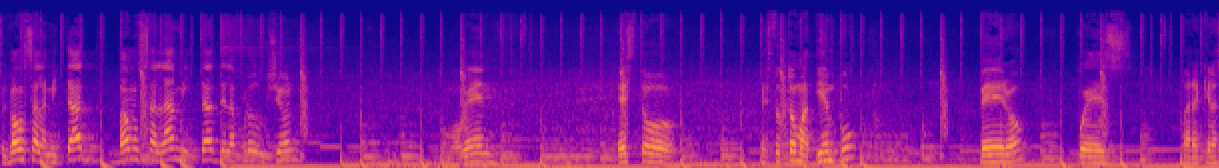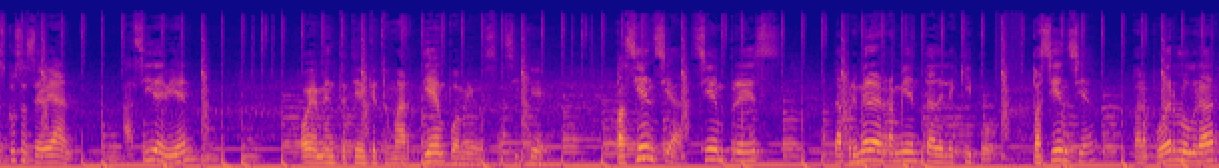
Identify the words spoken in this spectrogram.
Pues vamos a la mitad, vamos a la mitad de la producción. Como ven, esto, esto toma tiempo, pero pues para que las cosas se vean así de bien, obviamente tiene que tomar tiempo, amigos. Así que paciencia siempre es la primera herramienta del equipo. Paciencia para poder lograr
